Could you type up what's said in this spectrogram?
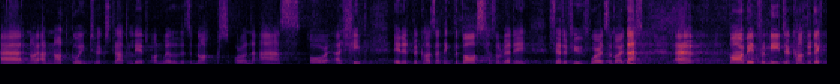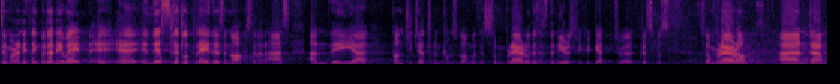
Uh, now, I'm not going to extrapolate on whether there's an ox or an ass or a sheep in it because I think the boss has already said a few words about that. Uh, far be it from me to contradict him or anything, but anyway, uh, uh in this little play, there's an ox and an ass, and the uh, country gentleman comes along with his sombrero. This is the nearest we could get to a Christmas sombrero. And. Um,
